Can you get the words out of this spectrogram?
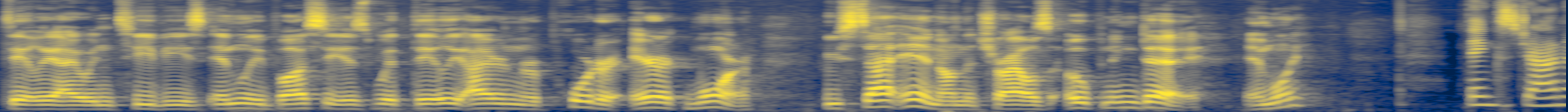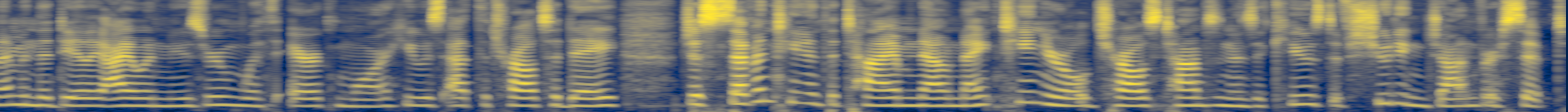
Daily Iowan TV's Emily Bussey is with Daily Iowan reporter Eric Moore, who sat in on the trial's opening day. Emily? Thanks, John. I'm in the Daily Iowan newsroom with Eric Moore. He was at the trial today. Just 17 at the time, now 19 year old Charles Thompson is accused of shooting John Versypt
